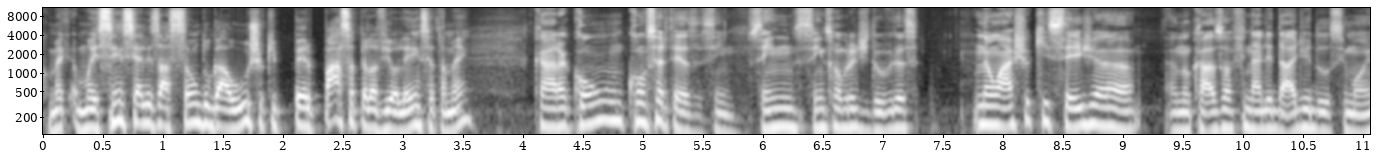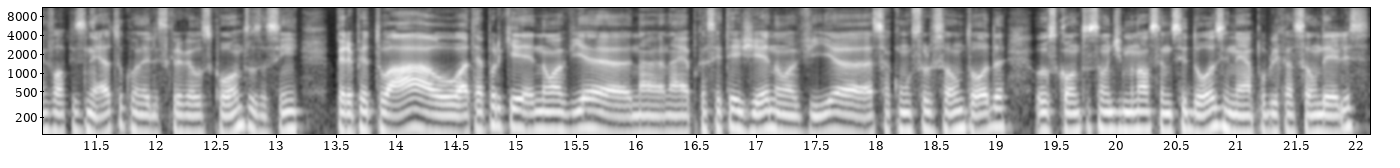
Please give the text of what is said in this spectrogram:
como é que, uma essencialização do gaúcho que perpassa pela violência também? Cara, com, com certeza, sim. Sem, sem sombra de dúvidas. Não acho que seja no caso, a finalidade do Simões Lopes Neto, quando ele escreveu os contos, assim, perpetuar, ou até porque não havia, na, na época CTG, não havia essa construção toda. Os contos são de 1912, né, a publicação deles,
